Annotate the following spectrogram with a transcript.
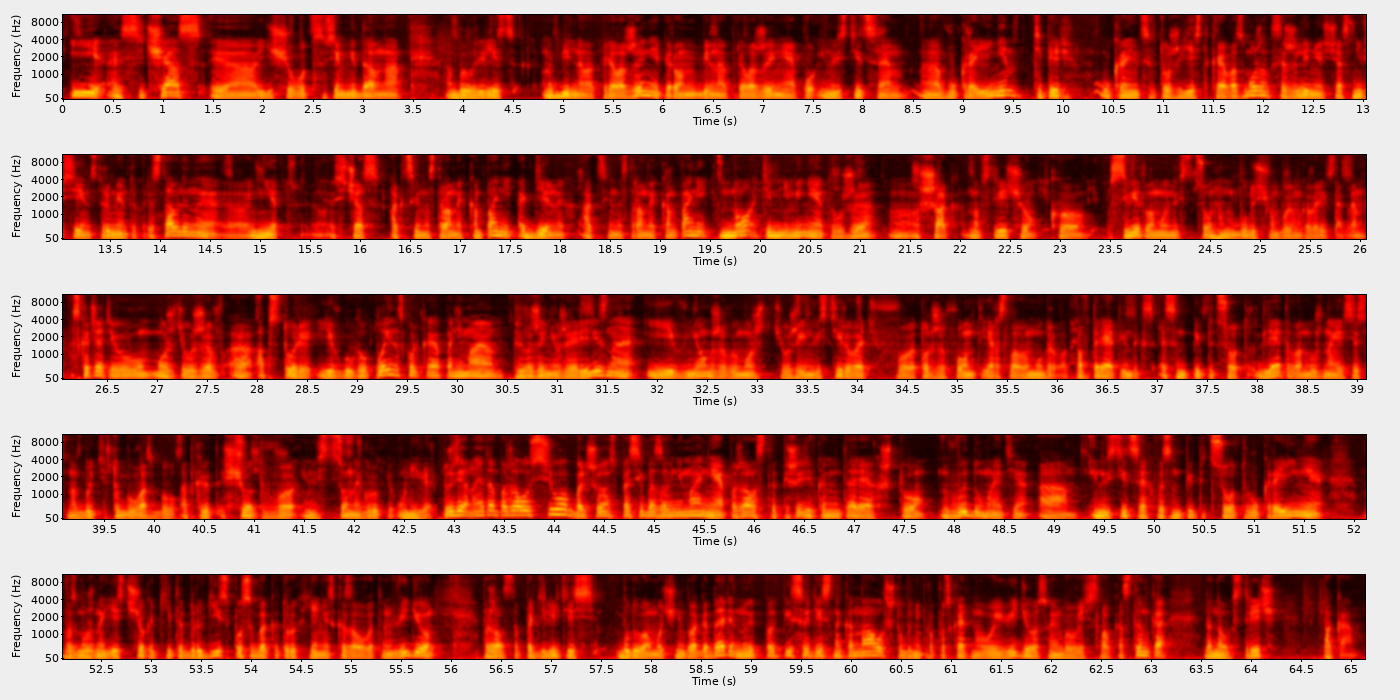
И сейчас э, еще вот совсем недавно был релиз мобильного приложения, первого мобильного приложения по инвестициям э, в Украине. Теперь украинцев тоже есть такая возможность. К сожалению, сейчас не все инструменты представлены. Э, нет сейчас акций иностранных компаний, отдельных акций иностранных компаний. Но, тем не менее, это уже шаг навстречу к светлому инвестиционному будущему, будем говорить так. Да? Скачать его вы можете уже в App Store и в Google Play, насколько я понимаю. Приложение уже релизное, и в нем же вы можете уже инвестировать в тот же фонд Ярослава Мудрого. Повторяет индекс S&P 500. Для этого нужно, естественно, быть, чтобы у вас был открыт счет в инвестиционной группе Универ. Друзья, на этом, пожалуй, все. Большое спасибо за внимание. Пожалуйста, пишите в комментариях, что вы думаете о инвестициях в S&P 500 в Украине. Возможно, есть еще какие-то другие способы, о которых я не сказал в этом видео. Пожалуйста, поделитесь, буду вам очень благодарен. Ну и подписывайтесь на канал, чтобы не пропускать новые видео. С вами был Вячеслав Костенко. До новых встреч, пока.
